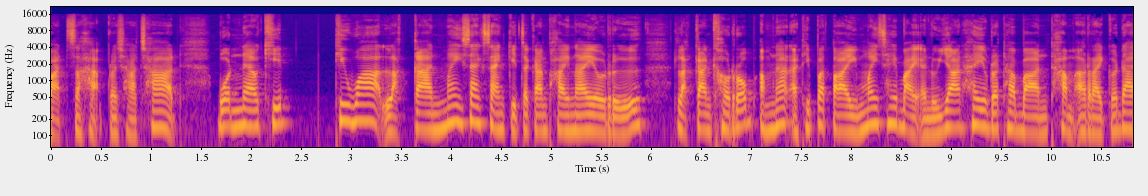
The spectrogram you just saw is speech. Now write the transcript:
บัตรสหประชาชาติ บนแนวคิด ที่ว่าหลักการไม่แทรกแซงกิจการภายใน หรือหลักการเคารพอำนาจอธิปไตย ไม่ใช่ใบอนุญาตให้รัฐบาลทำอะไรก็ได้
